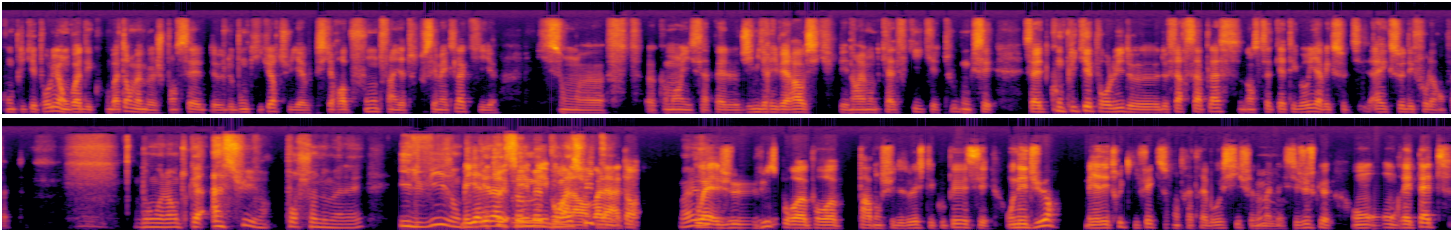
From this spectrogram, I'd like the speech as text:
compliqué pour lui. On voit des combattants, même je pensais de, bons kickers, il y a aussi Rob Font, enfin il y a tous ces mecs-là qui, qui sont, euh, comment il s'appelle, Jimmy Rivera aussi, qui fait énormément de calf kick et tout. Donc c'est, ça va être compliqué pour lui de, faire sa place dans cette catégorie avec ce, avec ce défaut-là en fait. Donc voilà, en tout cas, à suivre pour Sean O'Malley. Il vise en tout cas le sommet pour la suite. Voilà, attends, Ouais, juste pour, euh, pour, euh, Pardon, je suis désolé, je t'ai coupé. C'est, on est dur, mais il y a des trucs qui fait qui sont très très beaux aussi, mmh. C'est juste qu'on on répète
